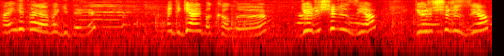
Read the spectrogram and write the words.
Hangi tarafa gidelim? Hadi gel bakalım. Görüşürüz yap. Görüşürüz yap.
